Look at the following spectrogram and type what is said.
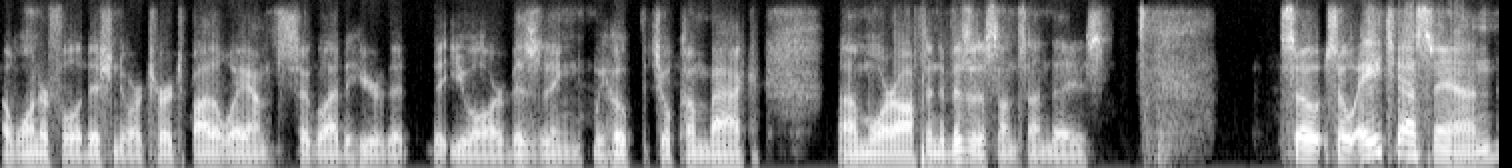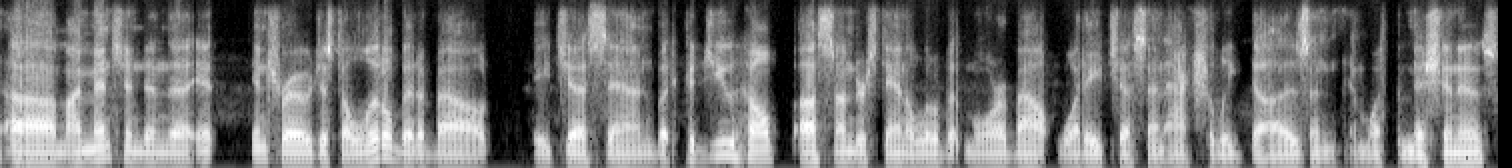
a wonderful addition to our church. By the way, I'm so glad to hear that that you all are visiting. We hope that you'll come back uh, more often to visit us on Sundays. So, so HSN, um, I mentioned in the intro just a little bit about HSN, but could you help us understand a little bit more about what HSN actually does and, and what the mission is?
